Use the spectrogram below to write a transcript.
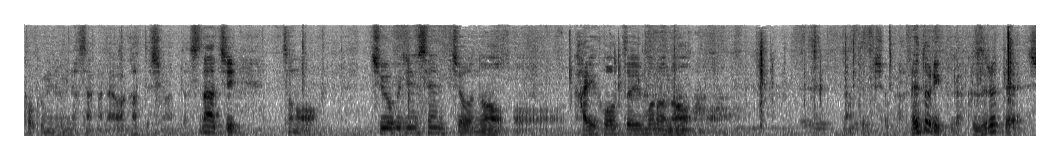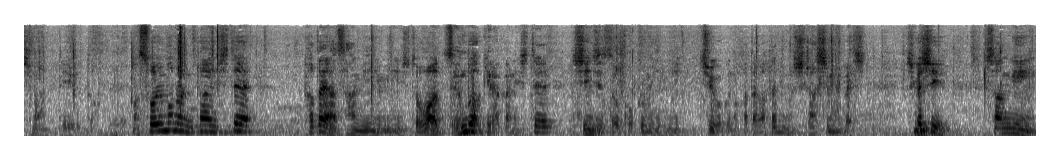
国民の皆さんが、ね、分かってしまった。すなわちその中国人船長の解放というもののていうんでしょうか。レトリックが崩れてしまっていると、まあ、そういうものに対して片や参議院民主党は全部明らかにして真実を国民に中国の方々にも知らしむべし。しかし参議院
